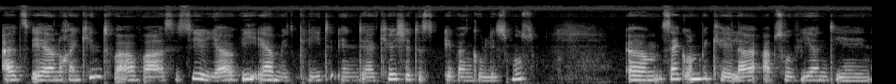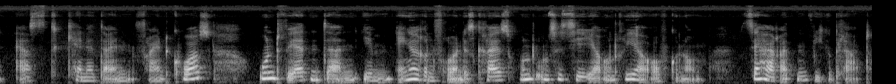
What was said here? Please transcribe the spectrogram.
Als er noch ein Kind war, war Cecilia wie er Mitglied in der Kirche des Evangelismus ähm, Zack und Michaela absolvieren den erst Kenne deinen Feind Kurs und werden dann im engeren Freundeskreis rund um Cecilia und Ria aufgenommen. Sie heiraten wie geplant.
